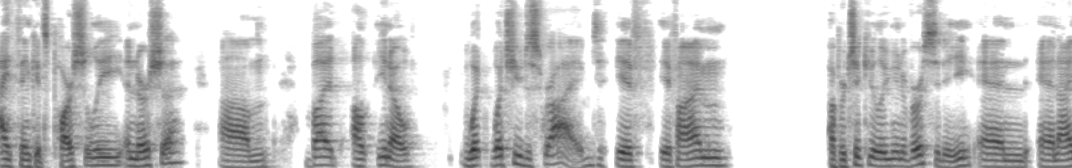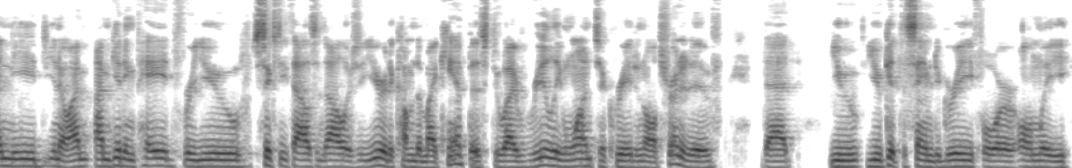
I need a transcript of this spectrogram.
I think it's partially inertia. Um, but uh, you know, what what you described if if i'm a particular university and and i need you know i'm i'm getting paid for you $60,000 a year to come to my campus. Do i really want to create an alternative that you you get the same degree for only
